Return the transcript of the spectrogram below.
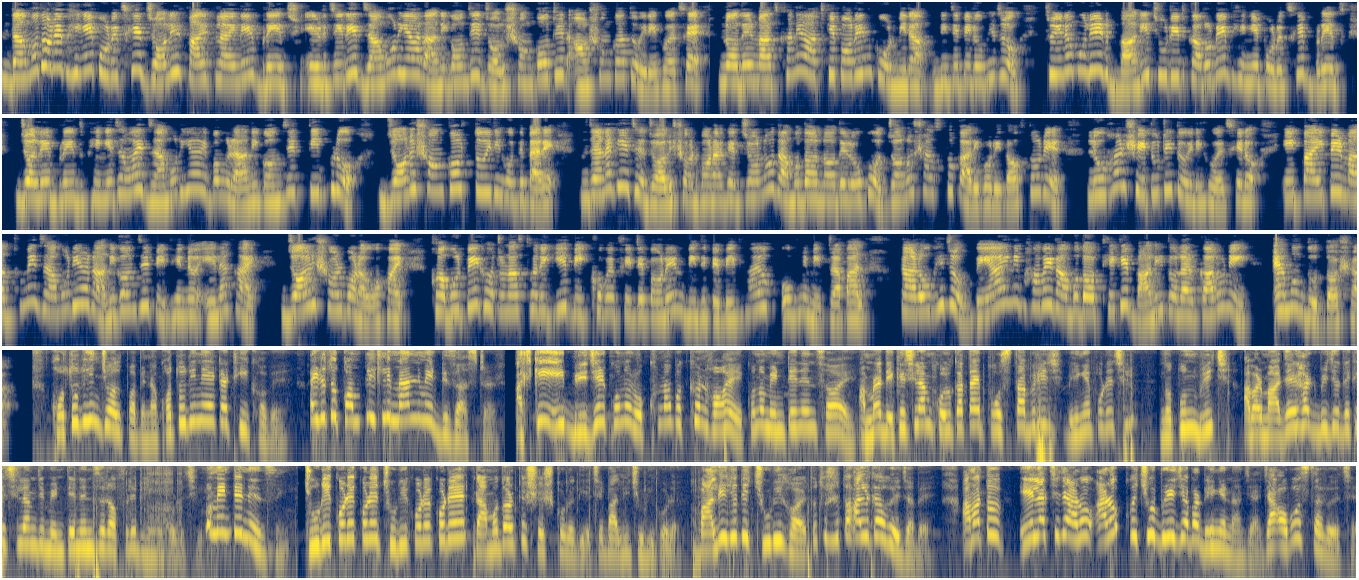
দামোদরে ভেঙে পড়েছে জলের পাইপলাইনের ব্রিজের জেরে জামুরিয়া, রানীগঞ্জে জল সংকটের আশঙ্কা তৈরি হয়েছে। নদের মাঝখানে আটকে পড়েন কর্মীরা। বিজেপির অভিযোগ, তৃণমূলের বালি চুরির কারণে ভেঙে পড়েছে ব্রিজ জলের ব্রিজ ভেঙে যাওয়ায় জামুরিয়া এবং রানীগঞ্জে তীব্র জল সংকট তৈরি হতে পারে। জানা গিয়েছে, জল সরবরাহের জন্য দামোদর নদের ওপর জনস্বাস্থ্য কারিগরি দপ্তরের লোহার সেতুটি তৈরি হয়েছিল। এই পাইপের মাধ্যমে জামুরিয়া, রানীগঞ্জের বিভিন্ন এলাকায় জল সরবরাহ হয়। খবর পেয়ে ঘটনাস্থলে গিয়ে বিক্ষোভে ফেটে পড়েন বিজেপি বিধায়ক অগ্নিমিত্রা পাল তার অভিযোগ, বেআইনিভাবে দামোদর থেকে বালি তোলার কারণে এমন দুর্দশা। কতদিন জল পাবে না? কতদিনে এটা ঠিক হবে? এটা তো কমপ্লিটলি ম্যান মেড ডিজাস্টার আজকে এই ব্রিজের কোনো রক্ষণাবেক্ষণ হয়, কোনো মেনটেনেন্স হয়? আমরা দেখেছিলাম কলকাতায় পোস্তা ব্রিজ ভেঙে পড়েছিল, নতুন ব্রিজ আবার মাঝেরহাট ব্রিজও দেখেছিলাম যে মেনটেনেন্সের অফারে ভেঙে পড়েছিল। মেনটেনেন্স নেই। চুরি করে করে, চুরি করে করে দামোদরকে শেষ করে দিয়েছে বালি চুরি করে। বালি যদি চুরি হয়, তো তো সে তো আলগা হয়ে যাবে। আমার তো এ লাগছে যে আরও আরও কিছু ব্রিজ আবার ভেঙে না যায়, যা অবস্থা রয়েছে।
